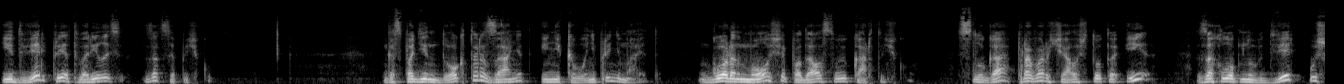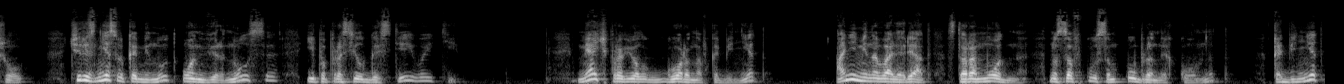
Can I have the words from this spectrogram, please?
и дверь приотворилась за цепочку. Господин доктор занят и никого не принимает. Горан молча подал свою карточку. Слуга проворчал что-то и, захлопнув дверь, ушел. Через несколько минут он вернулся и попросил гостей войти. Мяч провел Горана в кабинет. Они миновали ряд старомодно, но со вкусом убранных комнат. Кабинет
